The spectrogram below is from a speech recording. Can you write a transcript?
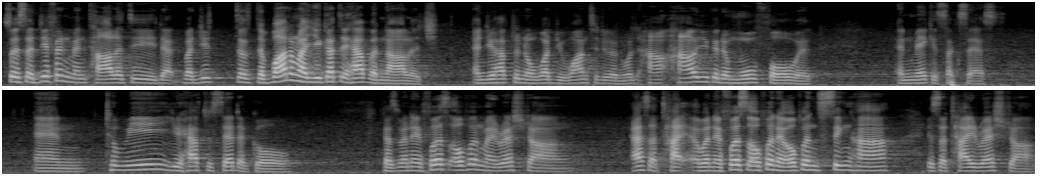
So it's a different mentality that, but you, the, the bottom line, you got to have a knowledge and you have to know what you want to do and what, how, how you're going to move forward and make it success. And to me, you have to set a goal. Because when I first opened my restaurant, as a Thai, when I first opened, I opened Singha. It's a Thai restaurant.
